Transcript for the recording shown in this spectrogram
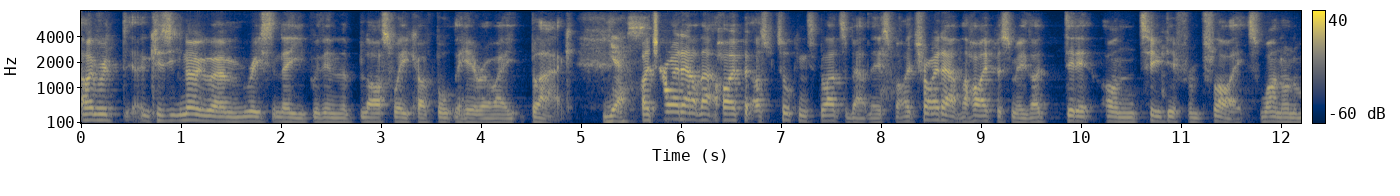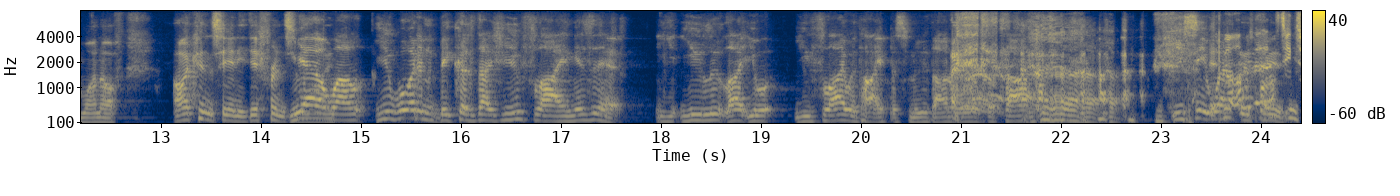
I because you know, um, recently within the last week, I've bought the Hero 8 Black. Yes. I tried out that hyper. I was talking to Bloods about this, but I tried out the hyper smooth. I did it on two different flights, one on and one off. I couldn't see any difference. Yeah, well, you wouldn't because that's you flying, isn't it? You, you look like you you fly with hyper smooth on all of the time. you see, when No, I, that's, his,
